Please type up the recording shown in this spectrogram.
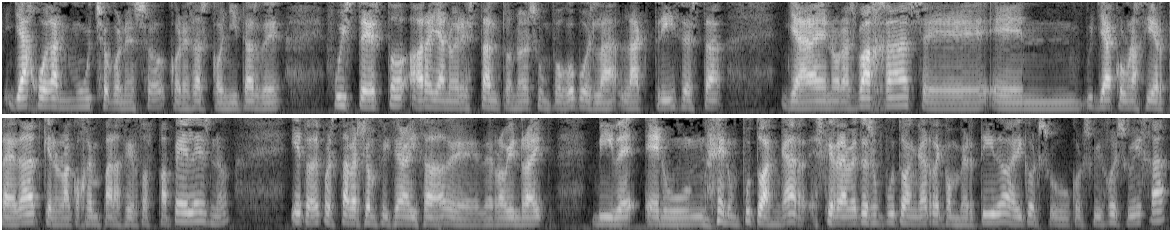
ya juegan mucho con eso, con esas coñitas de fuiste esto, ahora ya no eres tanto, ¿no? Es un poco pues la, la actriz esta ya en horas bajas, eh, en, ya con una cierta edad, que no la cogen para ciertos papeles, ¿no? Y entonces, pues esta versión ficcionalizada de, de Robin Wright vive en un, en un puto hangar. Es que realmente es un puto hangar reconvertido ahí con su, con su hijo y su hija.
